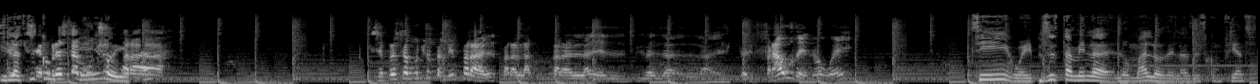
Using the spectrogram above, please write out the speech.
Y la estoy se presta mucho y- para y se presta mucho también para el, para la, para la- el, la- la- la- el- el fraude, ¿no, güey? Sí, güey, pues es también la- lo malo de las desconfianzas.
